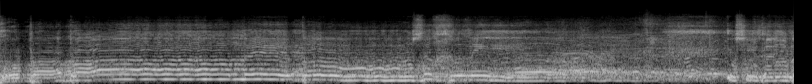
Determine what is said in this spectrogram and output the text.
दे बाबा, मैं बहु जख्मी इसी गरीब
